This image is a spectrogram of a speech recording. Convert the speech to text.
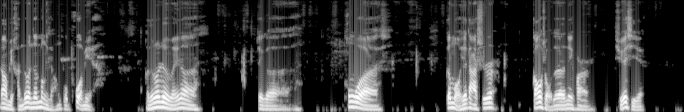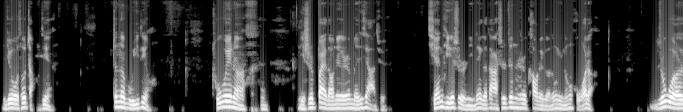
让比很多人的梦想所破灭。很多人认为呢，这个通过跟某些大师、高手的那块学习，你就有所长进，真的不一定。除非呢，你是拜到那个人门下去。前提是你那个大师真的是靠这个东西能活着。如果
